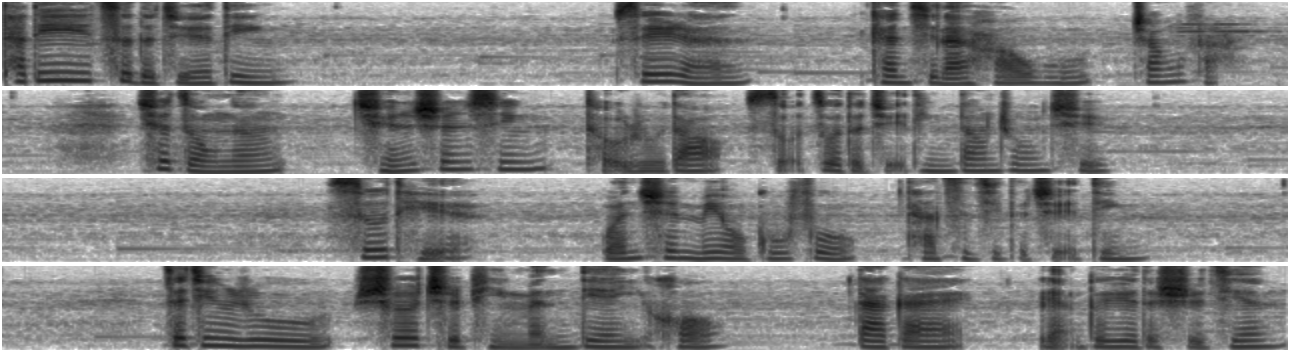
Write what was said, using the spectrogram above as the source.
他第一次的决定，虽然看起来毫无章法，却总能全身心投入到所做的决定当中去。苏铁完全没有辜负他自己的决定。在进入奢侈品门店以后，大概两个月的时间，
